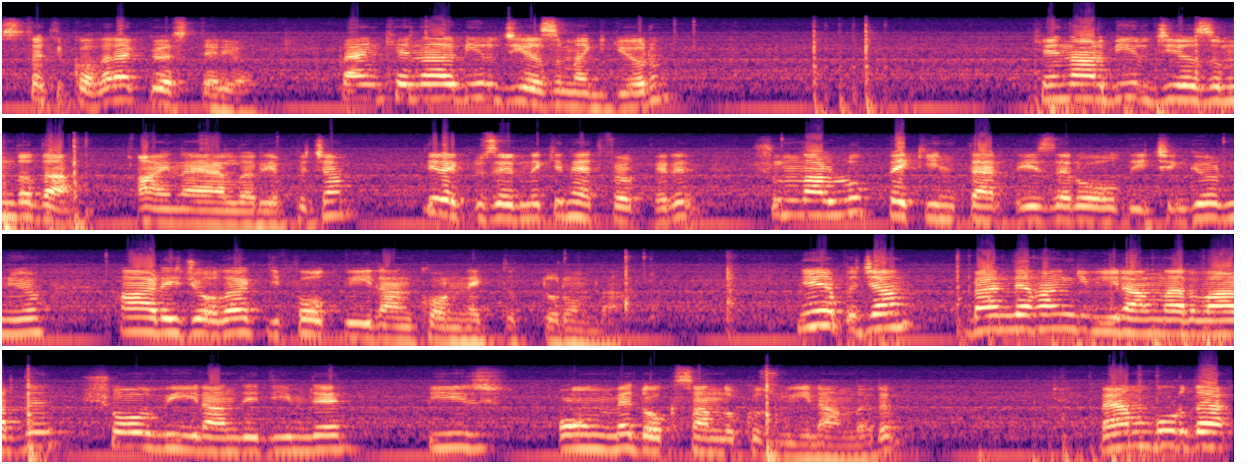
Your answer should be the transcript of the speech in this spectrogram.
statik olarak gösteriyor. Ben kenar bir cihazıma gidiyorum. Kenar bir cihazımda da aynı ayarları yapacağım. Direkt üzerindeki networkleri şunlar loopback interface'leri olduğu için görünüyor. Harici olarak default VLAN connected durumda. Ne yapacağım? Bende hangi VLAN'lar vardı? Show VLAN dediğimde 1, 10 ve 99 VLAN'ları. Ben burada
